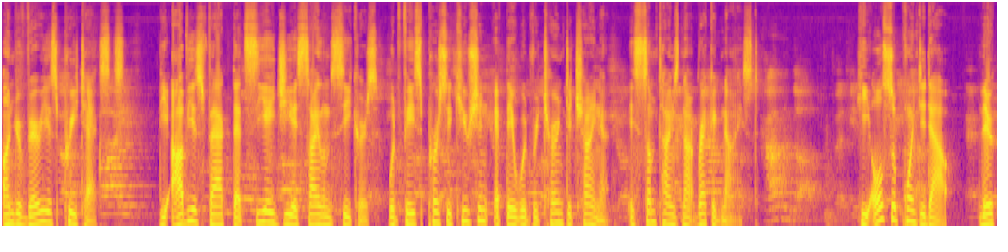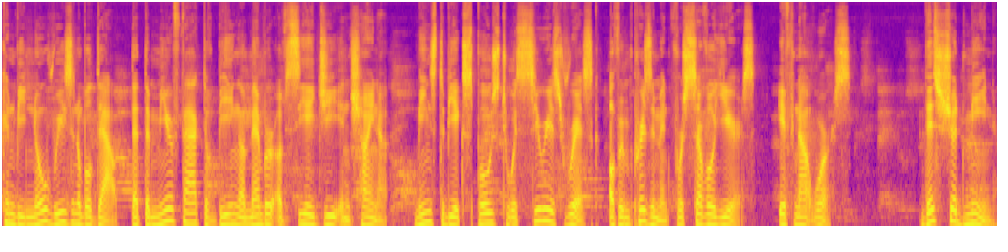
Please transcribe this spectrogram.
under various pretexts, the obvious fact that CAG asylum seekers would face persecution if they would return to China is sometimes not recognized. He also pointed out there can be no reasonable doubt that the mere fact of being a member of CAG in China means to be exposed to a serious risk of imprisonment for several years, if not worse. This should mean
